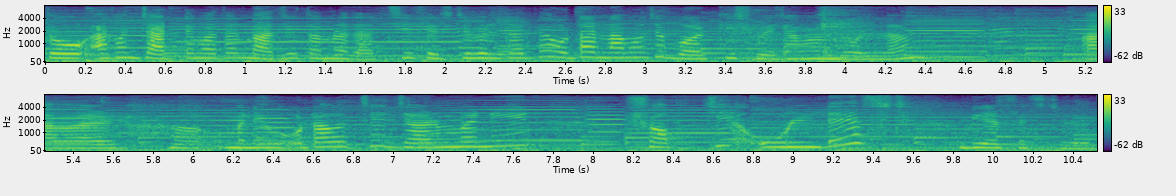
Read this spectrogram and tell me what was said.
তো এখন চারটে মাথার বাজে তো আমরা যাচ্ছি ফেস্টিভ্যালটাতে। ওটার নাম হচ্ছে বার্কিশ ওয়ে যেমন বললাম। আবার মানে ওটা হচ্ছে জার্মানির সবচেয়ে ওল্ডেস্ট বিয়ার ফেস্টিভ্যাল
